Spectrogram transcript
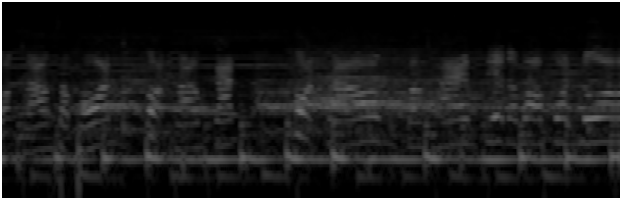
ទាត់ក្រោមសផនទាត់ក្រោមកាត់ទាត់ក្រោមបង្ថែមទៀតរបស់ប៉ុនលួង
